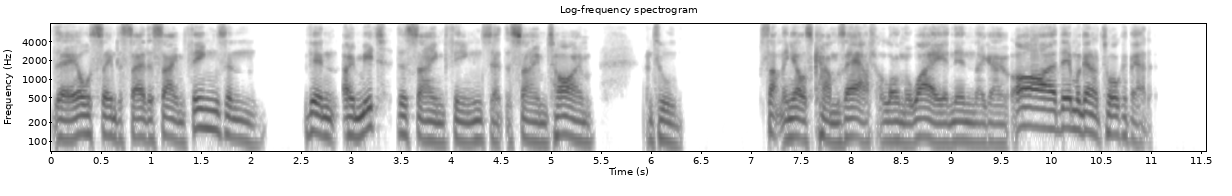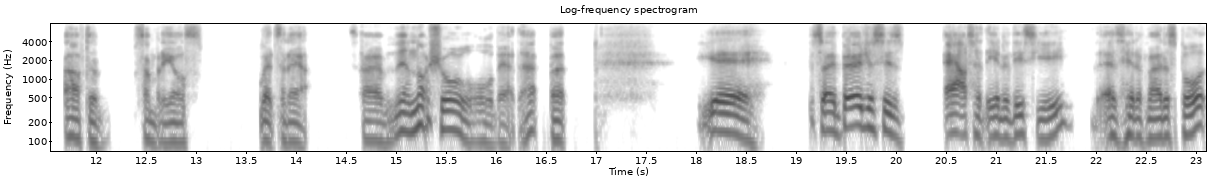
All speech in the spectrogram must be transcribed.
they all seem to say the same things and then omit the same things at the same time until something else comes out along the way and then they go, Oh, then we're going to talk about it after somebody else lets it out. So I'm not sure all about that, but yeah. So Burgess is out at the end of this year as head of motorsport.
